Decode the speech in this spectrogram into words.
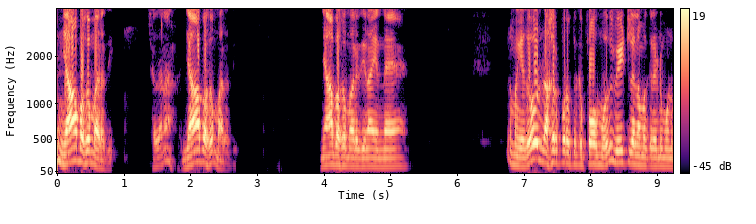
ஞாபக மறதி. சரிதானா? ஞாபக மறதி. ஞாபக மறதினா என்ன? நம்ம ஏதோ ஒரு நகர்ப்புறத்துக்கு போகும்போது வீட்டில் நமக்கு ரெண்டு மூணு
